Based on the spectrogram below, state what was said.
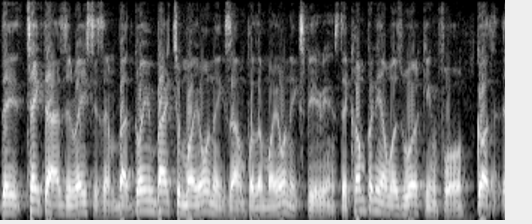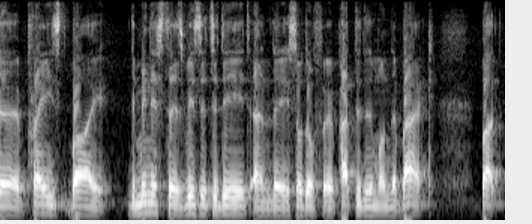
They take that as a racism. But going back to my own example and my own experience, the company I was working for got uh, praised by the ministers visited it, and they sort of uh, patted them on the back. But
